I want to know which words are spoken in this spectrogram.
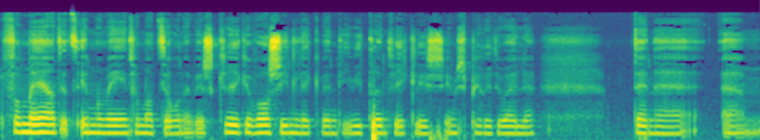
vermehrt jetzt immer mehr Informationen wirst kriegen, wahrscheinlich, wenn du dich weiterentwickelst im Spirituellen, dann äh, ähm,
